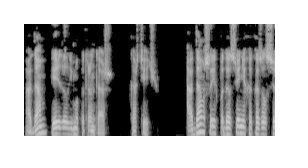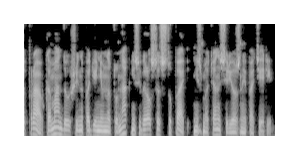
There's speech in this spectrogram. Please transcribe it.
Адам передал ему патронтаж. Картечь. Адам в своих подозрениях оказался прав. Командовавший нападением на Тунак не собирался отступать, несмотря на серьезные потери.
